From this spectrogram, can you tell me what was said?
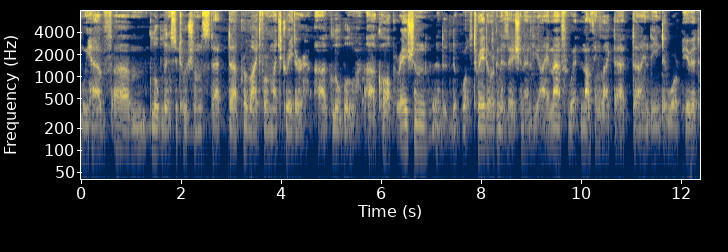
we have um, global institutions that uh, provide for much greater uh, global cooperation. The, the, World Trade Organization and the IMF, who had nothing like that in the interwar period.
